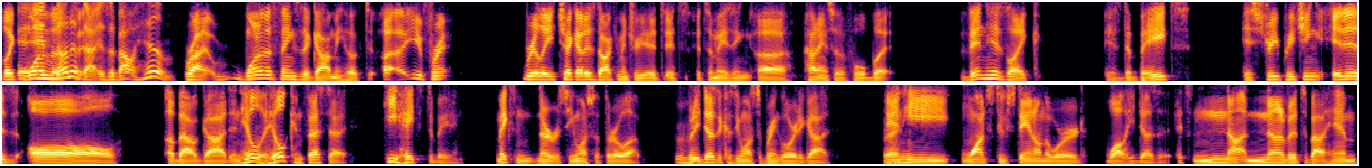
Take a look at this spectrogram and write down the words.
like one and of none of that is about him. Right. One of the things that got me hooked. Uh, you friend, really check out his documentary. It's it's it's amazing. Uh, How to Answer the Fool. But then his like his debates, his street preaching. It is all about God, and he'll Mhm. he'll confess that he hates debating. Makes him nervous. He wants to throw up, Mhm. but he does it because he wants to bring glory to God, Right. and he wants to stand on the word while he does it. It's not none of it's about him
